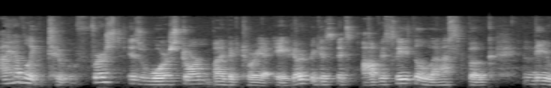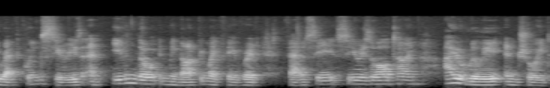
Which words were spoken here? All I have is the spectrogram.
I have like two. First is War Storm by Victoria Aveyard because it's obviously the last book in the Red Queen series and even though it may not be my favorite fantasy series of all time, I really enjoyed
